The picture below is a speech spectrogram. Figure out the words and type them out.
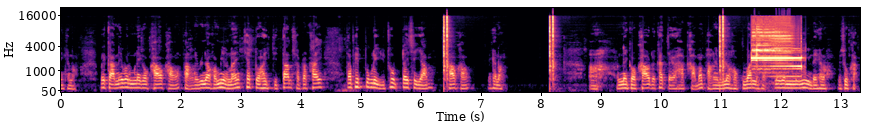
นี่ครับเนาะรายการในวันในข่าวข่าวข่าวผังในวินาเขามีอย่างไรแค่ตัวให้ติดตามสับตะไคร้ตาเพชรปุกลียูทูบได้สยามข่าวเขานี่ครับเนาะอ่าอันก็ข่าวเดี๋ยวข้าจะหาข่าวมาผังในเรื่องของกูวันนะครับในวันนี้มีอะไรครับเนาะไปชมข่าว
